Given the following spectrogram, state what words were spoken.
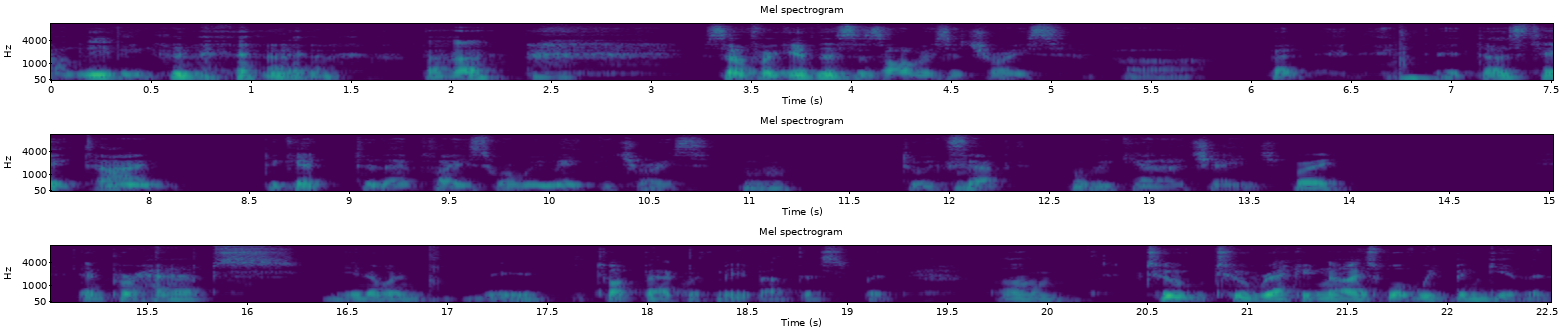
I'm leaving. uh huh. So forgiveness is always a choice, uh, but it, it, it does take time to get to that place where we make the choice Mhm. To accept what we cannot change. Right. And perhaps, you know, and eh, talk back with me about this, but um, to to recognize what we've been given.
